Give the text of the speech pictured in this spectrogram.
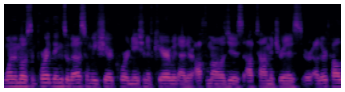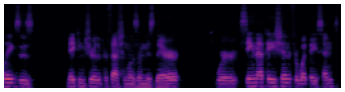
one of the most important things with us when we share coordination of care with either ophthalmologists, optometrists, or other colleagues is making sure the professionalism is there. We're seeing that patient for what they sent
